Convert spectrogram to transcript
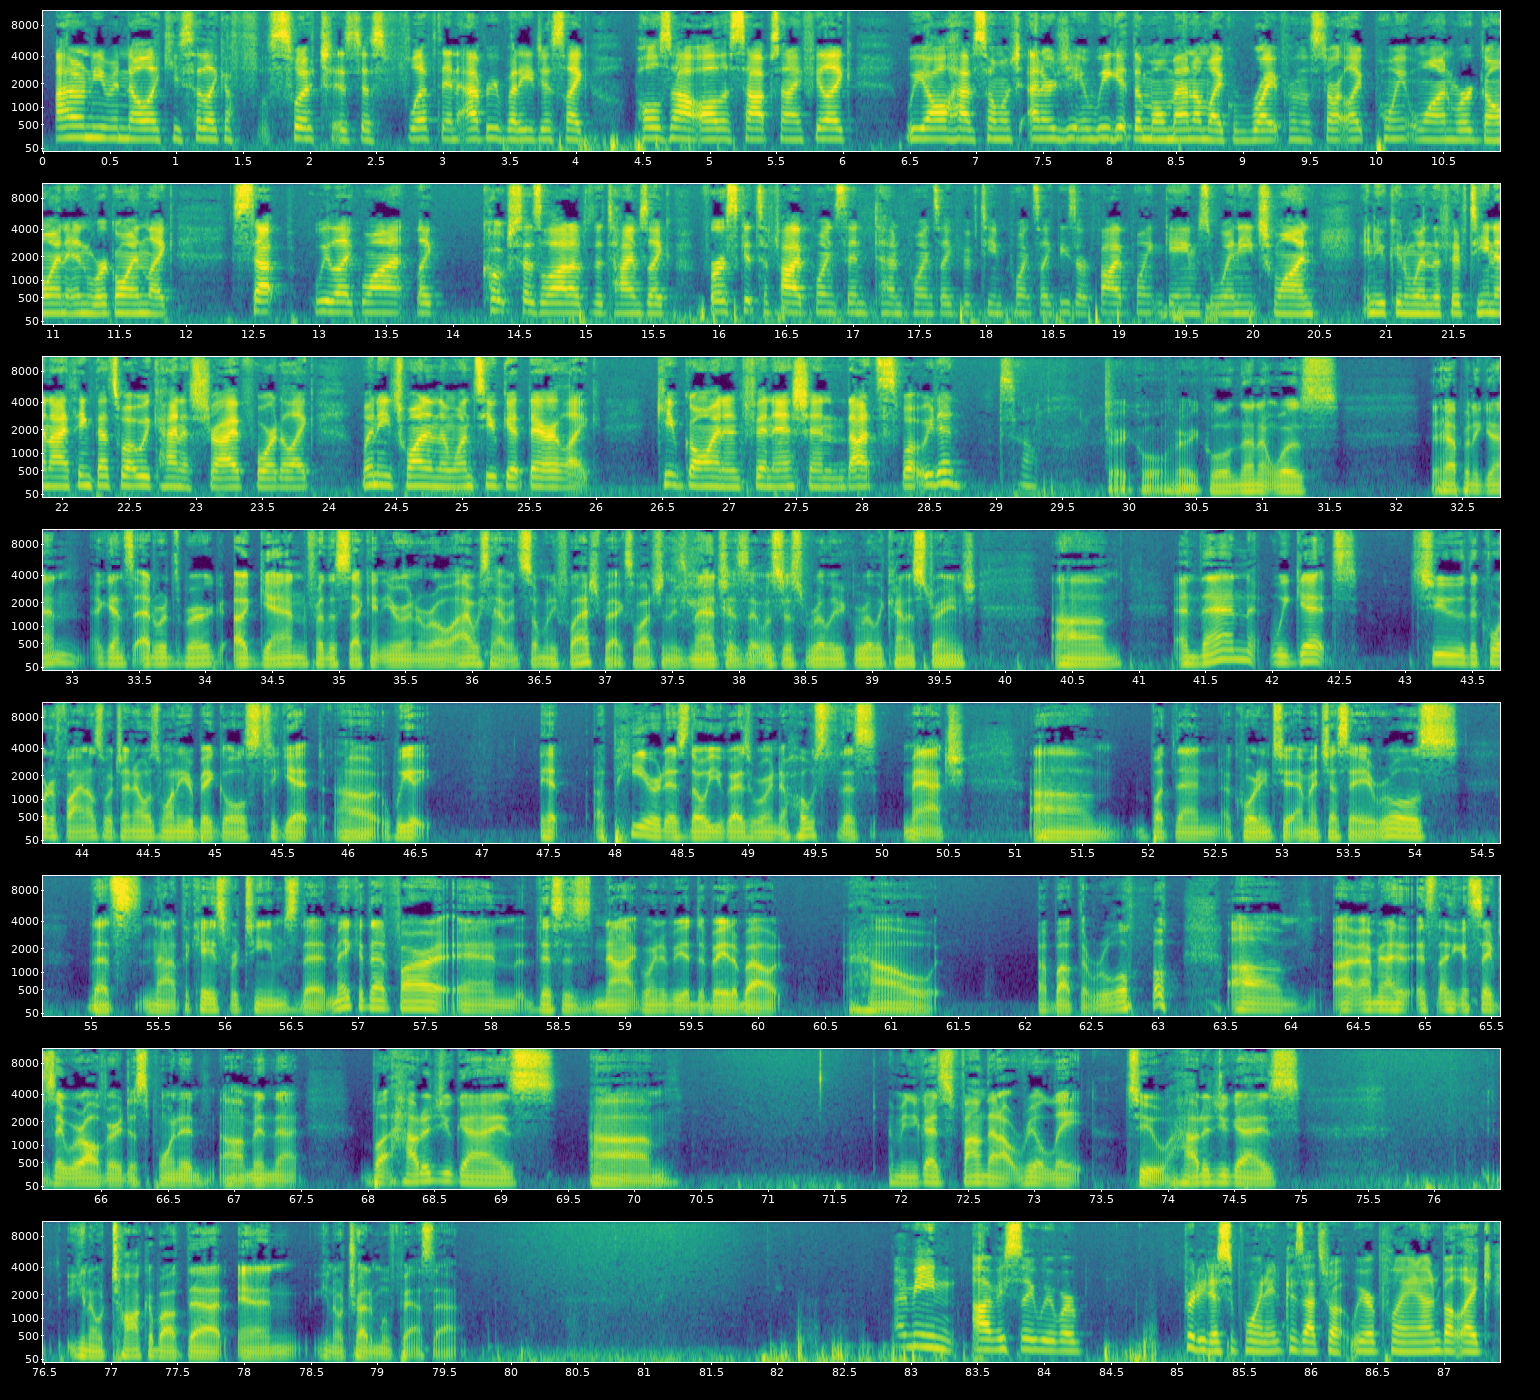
I don't even know. Like you said, like a f- switch is just flipped, and everybody just like pulls out all the stops. And I feel like we all have so much energy, and we get the momentum like right from the start. Like point one, we're going, and we're going like step. We like want like coach says a lot of the times like first get to five points then 10 points like 15 points. Like these are five point games win each one and you can win the 15 and i think that's what we kind of strive for to like win each one. And then once you get there like keep going and finish. And that's what we did. So. Very cool. Very cool. And then it was it happened again against edwardsburg again for the second year in a row. I was having so many flashbacks watching these matches. It was just really really kind of strange. Um, and then we get to the quarterfinals, which I know was one of your big goals to get. Uh, we it appeared as though you guys were going to host this match, um, but then according to MHSAA rules, that's not the case for teams that make it that far. And this is not going to be a debate about how about the rule. um, I, I, mean, I, I, think it's safe to say we're all very disappointed um, in that. But how did you guys? Um, I mean, you guys found that out real late too. How did you guys, you know, talk about that and you know try to move past that? I mean, obviously we were pretty disappointed because that's what we were playing on, but like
